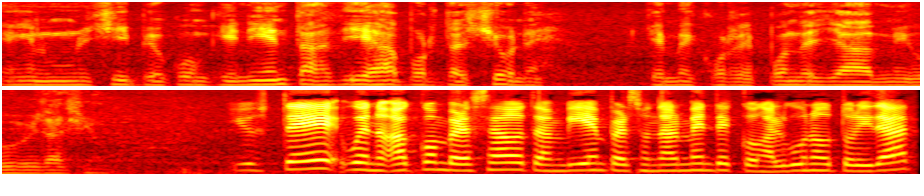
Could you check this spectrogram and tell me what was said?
en el municipio con 510 aportaciones que me corresponde ya a mi jubilación. Y usted, bueno, ha conversado también personalmente con alguna autoridad,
